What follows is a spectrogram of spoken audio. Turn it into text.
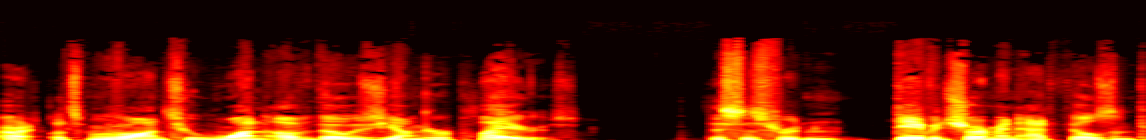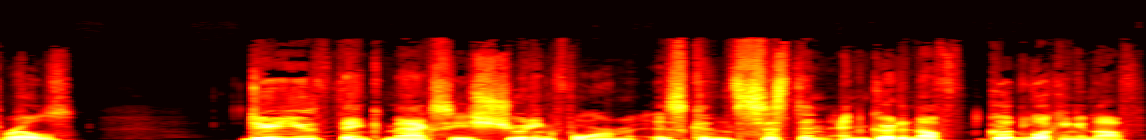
All right, let's move on to one of those younger players. This is for David Sherman at Fills and Thrills. Do you think Maxey's shooting form is consistent and good enough, good looking enough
